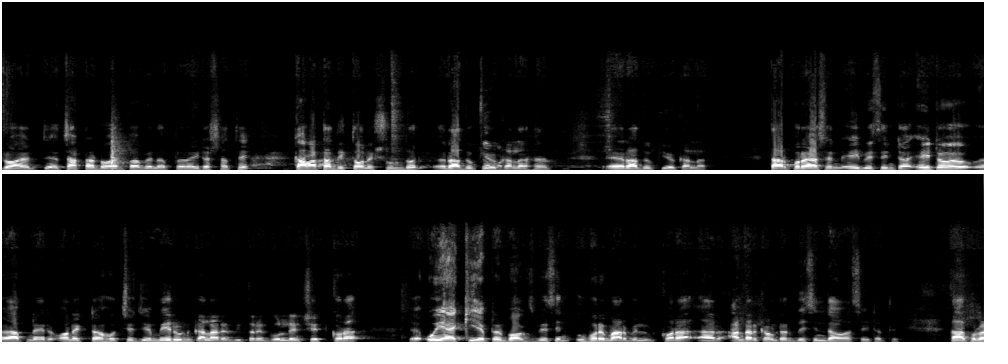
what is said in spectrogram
ড্রয়ার চারটা ড্রয়ার পাবেন আপনারা এটার সাথে। কালারটা দেখতে অনেক সুন্দর রাজকীয় কালার হ্যাঁ রাজকীয় কালার তারপরে আসেন এই বেসিনটা এইটা আপনার অনেকটা হচ্ছে যে মেরুন কালারের ভিতরে গোল্ডেন শেড করা। ওই একই আপনার বক্স বেসিন উপরে মার্বেল করা আর আন্ডার কাউন্টার বেসিন দেওয়া আছে এটাতে। তারপরে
